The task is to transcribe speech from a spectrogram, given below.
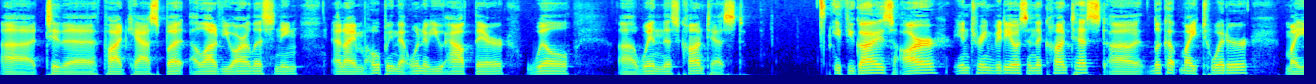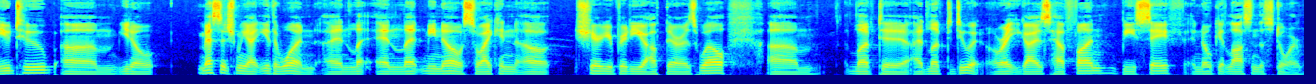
uh, to the podcast, but a lot of you are listening, and I'm hoping that one of you out there will uh, win this contest. If you guys are entering videos in the contest, uh, look up my Twitter, my YouTube. Um, you know, message me at either one and let and let me know so I can uh, share your video out there as well. Um, love to. I'd love to do it. All right, you guys have fun, be safe, and don't get lost in the storm.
